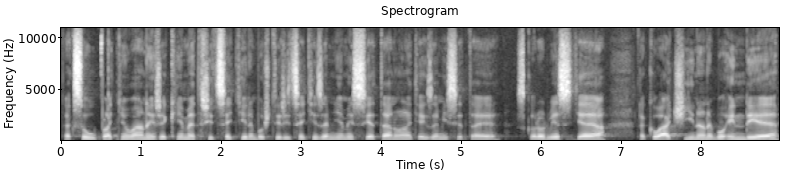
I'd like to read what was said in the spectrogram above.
tak jsou uplatňovány, řekněme, 30 nebo 40 zeměmi světa, no ale těch zemí světa je skoro 200 a taková Čína nebo Indie,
